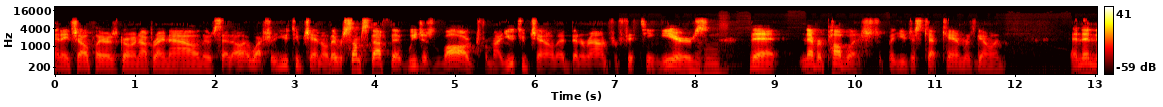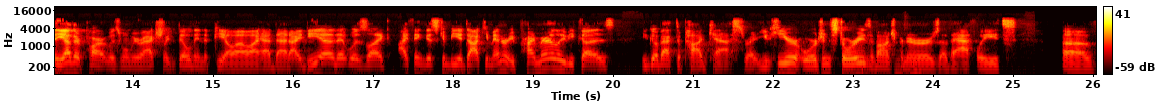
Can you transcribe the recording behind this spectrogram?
NHL players growing up right now, they said, "Oh, I watched your YouTube channel." There was some stuff that we just logged from my YouTube channel that had been around for 15 years mm-hmm. that never published, but you just kept cameras going. And then the other part was when we were actually building the PLL, I had that idea that was like, I think this can be a documentary, primarily because you go back to podcasts, right? You hear origin stories of mm-hmm. entrepreneurs, mm-hmm. of athletes, of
